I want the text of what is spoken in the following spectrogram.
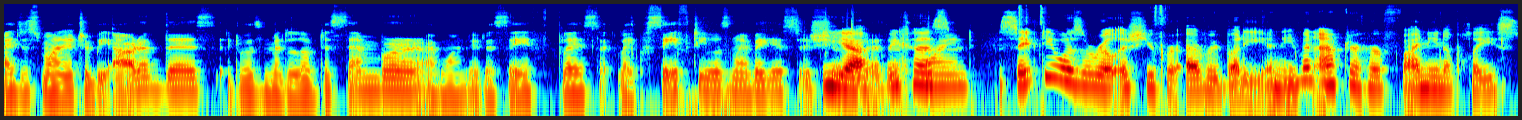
I just wanted to be out of this. It was middle of December. I wanted a safe place. Like safety was my biggest issue. Yeah, because safety was a real issue for everybody. And even after her finding a place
